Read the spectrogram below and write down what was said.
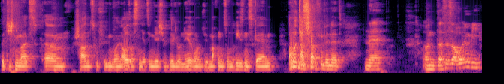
würde ich niemals ähm, Schaden zufügen wollen. Außer es sind jetzt irgendwelche Billionäre und wir machen so einen riesen Scam. Aber das schaffen wir nicht. Nee. Und das ist auch irgendwie.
